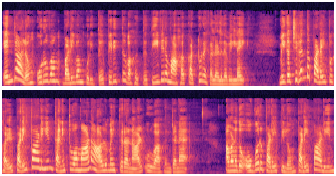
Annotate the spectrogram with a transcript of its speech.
என்றாலும் உருவம் வடிவம் குறித்து பிரித்து வகுத்து தீவிரமாக கட்டுரைகள் எழுதவில்லை. மிகச்சிறந்த படைப்புகள் படைப்பாளியின் தனித்துவமான ஆளுமை திறனால் உருவாகின்றன. அவனது ஒவ்வொரு படைப்பிலும் படைப்பாளியின்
